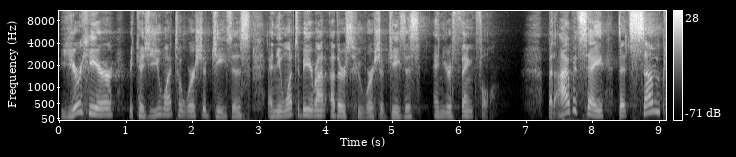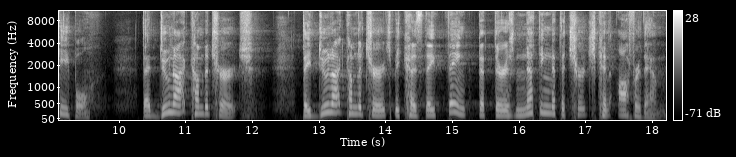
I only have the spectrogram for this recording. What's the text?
You're here because you want to worship Jesus and you want to be around others who worship Jesus and you're thankful. But I would say that some people that do not come to church they do not come to church because they think that there is nothing that the church can offer them.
